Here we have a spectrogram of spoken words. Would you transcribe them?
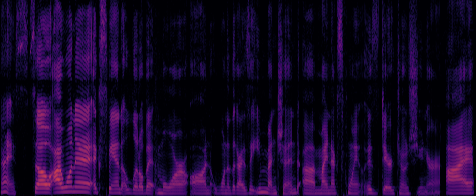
Nice. So I want to expand a little bit more on one of the guys that you mentioned. Uh, my next point is Derrick Jones Jr. I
